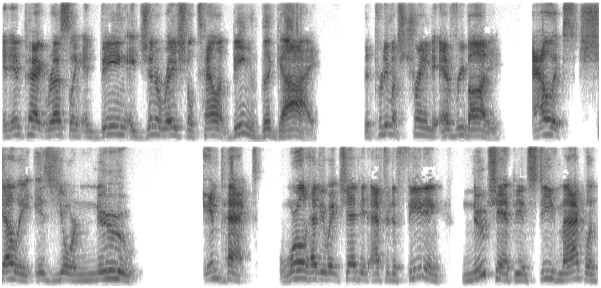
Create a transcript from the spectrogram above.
in Impact Wrestling and being a generational talent, being the guy that pretty much trained everybody, Alex Shelley is your new Impact World Heavyweight Champion after defeating new champion Steve Maclin,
